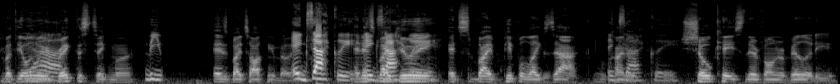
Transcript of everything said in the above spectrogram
But the only way to break the stigma but you, is by talking about it. exactly, And it's exactly, by doing it's by people like Zach who kind exactly, of showcase their vulnerability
